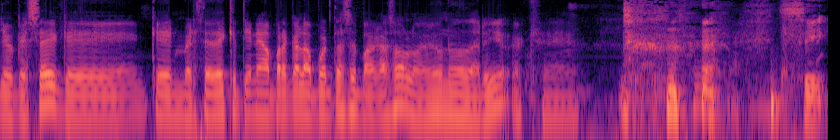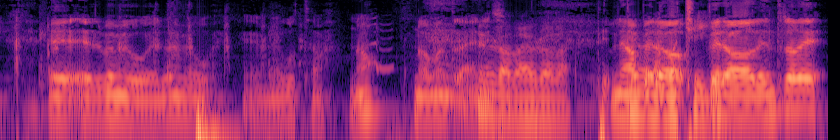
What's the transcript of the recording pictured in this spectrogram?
yo que sé, que, que el Mercedes que tiene aparcado la puerta se paga solo, ¿eh? ¿No, Darío? Es que... sí, eh, el BMW, el BMW, que me gusta más. No, no vamos a entrar en eso. Broma, broma. No, pero, pero dentro de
